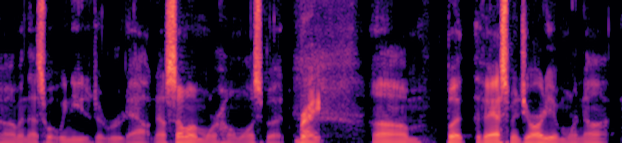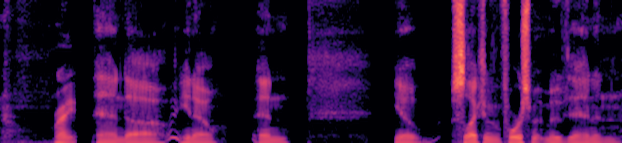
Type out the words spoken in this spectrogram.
Um, and that's what we needed to root out. Now, some of them were homeless, but right. um, but the vast majority of them were not Right. and uh, you know, and you know, selective enforcement moved in and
